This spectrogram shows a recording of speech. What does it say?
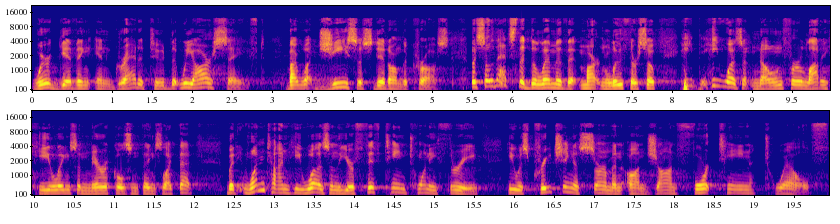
We're giving in gratitude that we are saved by what Jesus did on the cross. But so that's the dilemma that Martin Luther, so he, he wasn't known for a lot of healings and miracles and things like that. But one time he was in the year 1523, he was preaching a sermon on John 14 12.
